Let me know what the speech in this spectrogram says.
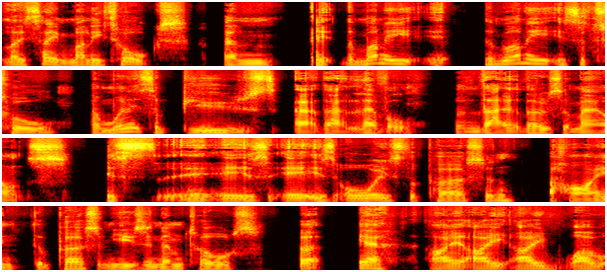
they say money talks. And it, the money it, the money is a tool. And when it's abused at that level and that those amounts it's it is it is always the person behind the person using them tools. But yeah i i i i'm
